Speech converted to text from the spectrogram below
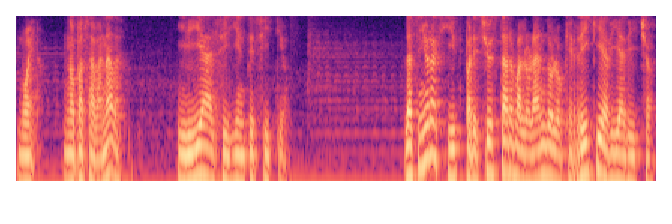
Bueno, no pasaba nada. Iría al siguiente sitio. La señora Heath pareció estar valorando lo que Ricky había dicho.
